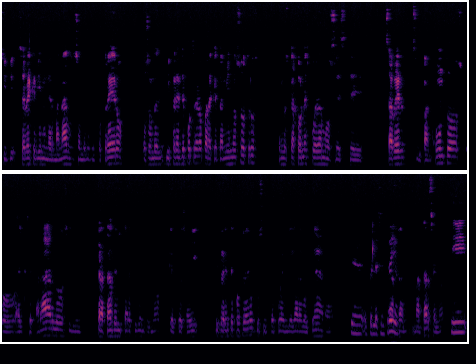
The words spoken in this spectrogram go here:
si se ve que vienen hermanados, son del mismo potrero, o son de diferente potrero para que también nosotros en los cajones podamos este, saber si van juntos o hay que separarlos y tratar de evitar accidentes, ¿no? Porque pues ahí diferente potrero pues sí se pueden llegar a golpear, eh, peleas entre ellos. matarse, ¿no? Y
